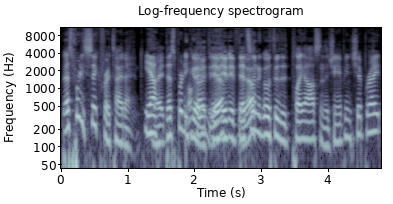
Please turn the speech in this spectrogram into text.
that's pretty sick for a tight end. Yeah. right. That's pretty good. Okay, If, yeah, if, if that's yeah. going to go through the playoffs and the championship, right?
